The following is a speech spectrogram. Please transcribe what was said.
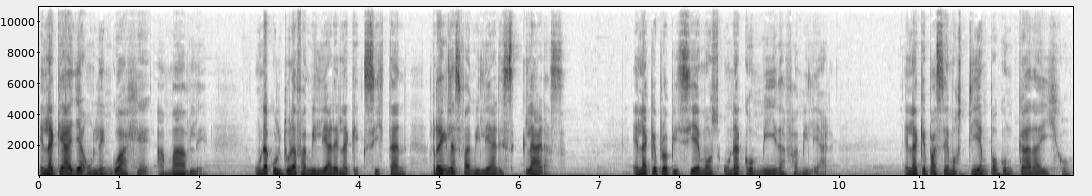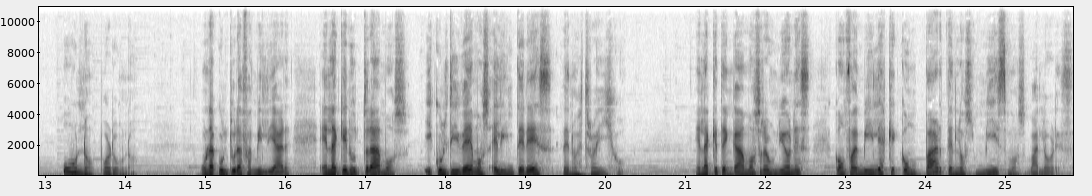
en la que haya un lenguaje amable, una cultura familiar en la que existan reglas familiares claras, en la que propiciemos una comida familiar, en la que pasemos tiempo con cada hijo, uno por uno. Una cultura familiar en la que nutramos y cultivemos el interés de nuestro hijo, en la que tengamos reuniones con familias que comparten los mismos valores,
